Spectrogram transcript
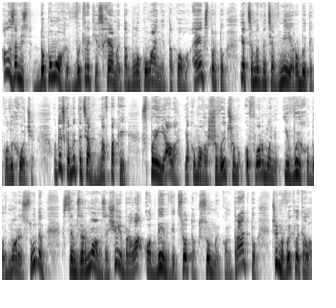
Але замість допомоги в викритті схеми та блокуванні такого експорту, як це митниця вміє робити, коли хоче, одеська митниця навпаки сприяла якомога швидшому оформленню і виходу в море суден з цим зерном, за що і брала 1% суми контракту, чим викликала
